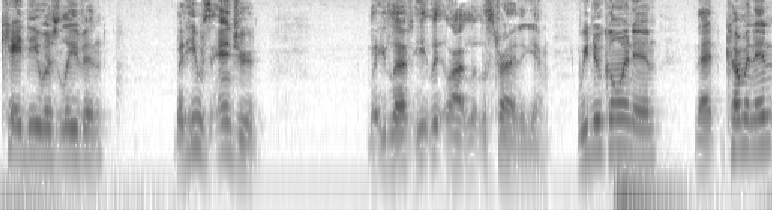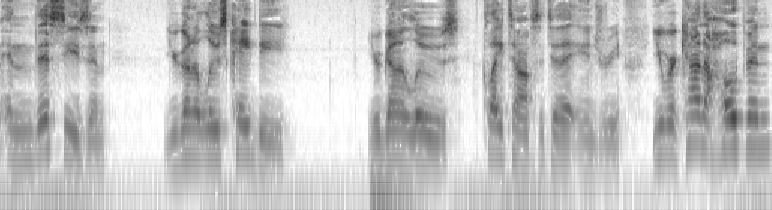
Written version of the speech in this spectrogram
KD was leaving, but he was injured. He left. He, let's try it again. We knew going in that coming in in this season, you're gonna lose KD. You're gonna lose Klay Thompson to that injury. You were kind of hoping,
